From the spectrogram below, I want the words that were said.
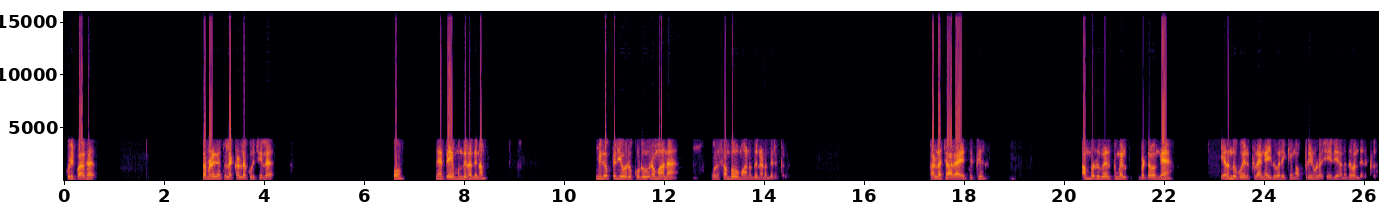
குறிப்பாக தமிழகத்துல கள்ளக்குறிச்சியில ஓ. நேற்றைய முந்தின தினம் மிகப்பெரிய ஒரு கொடூரமான ஒரு சம்பவமானது நடந்திருக்கிறது. கள்ளச்சாராயத்துக்கு ஐம்பது பேருக்கு மேற்பட்டவங்க இறந்து போயிருக்கிறாங்க இதுவரைக்கும் அப்படின்னு உள்ள செய்தியானது வந்திருக்கிறது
